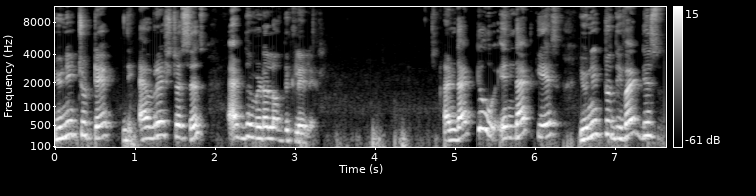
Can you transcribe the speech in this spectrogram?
you need to take the average stresses at the middle of the clay layer. And that too in that case you need to divide this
